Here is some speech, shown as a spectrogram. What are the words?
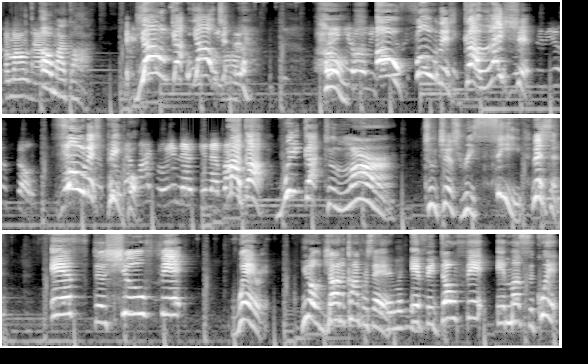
Come on now. Oh my God. Y'all got y'all. Oh, oh, foolish Galatians foolish people. My God, we got to learn to just receive. Listen, if the shoe fit, wear it. You know, John the Conqueror said, if it don't fit, it must quit.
